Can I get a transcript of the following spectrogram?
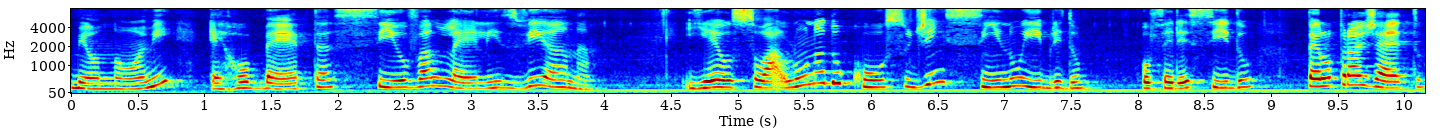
meu nome é Roberta Silva Leles Viana e eu sou aluna do curso de ensino híbrido oferecido pelo projeto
